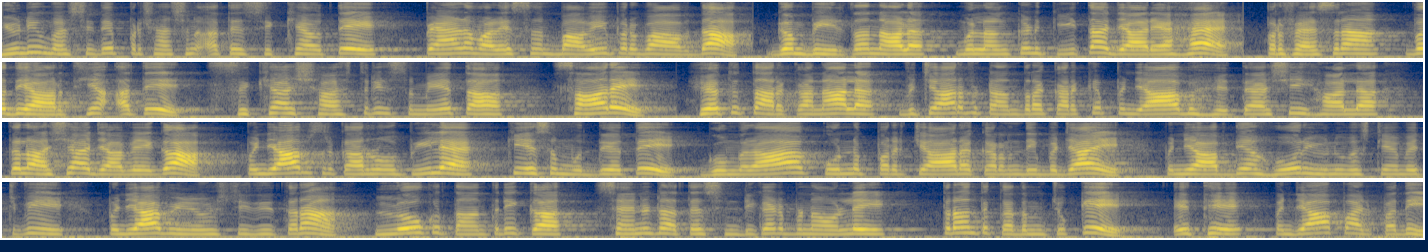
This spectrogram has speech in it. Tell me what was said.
ਯੂਨੀਵਰਸਿਟੀ ਦੇ ਪ੍ਰਸ਼ਾਸਨ ਅਤੇ ਸਿੱਖਿਆ ਉੱਤੇ ਪੈਣ ਵਾਲੇ ਸੰਭਾਵੀ ਪ੍ਰਭਾਵ ਦਾ ਗੰਭੀਰਤਾ ਨਾਲ ਮੁਲਾਂਕਣ ਕੀਤਾ ਜਾ ਰਿਹਾ ਹੈ। ਪ੍ਰੋਫੈਸਰਾਂ, ਵਿਦਿਆਰਥੀਆਂ ਅਤੇ ਸਿੱਖਿਆ ਸ਼ਾਸਤਰੀ ਸਮੇਤ ਸਾਰੇ ਹਿੱਤ ਧਾਰਕਾਂ ਨਾਲ ਵਿਚਾਰ ਵਟਾਂਦਰਾ ਕਰਕੇ ਪੰਜਾਬ ਹਿਤੈਸ਼ੀ ਹੱਲ ਤਲਾਸ਼ਿਆ ਜਾਵੇਗਾ। ਪੰਜਾਬ ਸਰਕਾਰ ਨੂੰ ਅਪੀਲ ਹੈ ਕਿ ਇਸ ਮੁੱਦੇ ਉੱਤੇ ਗੁੰਮਰਾਹ ਕੁੰਨ ਪ੍ਰਚਾਰ ਕਰਨ ਦੀ ਬਜਾਏ ਪੰਜਾਬ ਦੀਆਂ ਹੋਰ ਯੂਨੀਵਰਸਿਟੀਆਂ ਵਿੱਚ ਵਿੱਚ ਵੀ ਪੰਜਾਬ ਯੂਨੀਵਰਸਿਟੀ ਦੀ ਤਰ੍ਹਾਂ ਲੋਕਤਾਂਤਰਿਕ ਸੈਨੇਟ ਅਤੇ ਸਿੰਡੀਕੇਟ ਬਣਾਉਣ ਲਈ ਤੁਰੰਤ ਕਦਮ ਚੁੱਕੇ। ਇੱਥੇ ਪੰਜਾਬ ਭਾਜਪਾ ਦੀ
